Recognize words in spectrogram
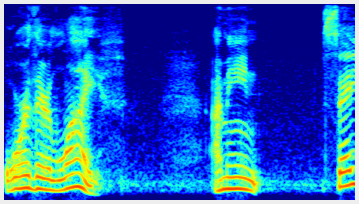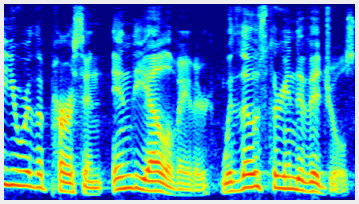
or their life. I mean, say you were the person in the elevator with those three individuals.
